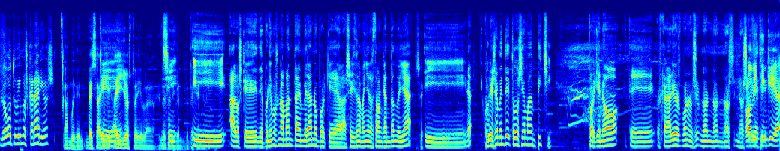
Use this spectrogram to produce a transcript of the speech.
Luego tuvimos canarios, Ah, muy bien. ¿Ves? Ahí, Que- ahí yo estoy en, la, en ese Sí, nivel de pequeño. y a los que le poníamos una manta en verano porque a las 6 de la mañana estaban cantando ya. Sí. Y curiosamente todos se llamaban Pichi. Porque no, eh, los canarios, bueno, no, no, no, no, No lo distinguía,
